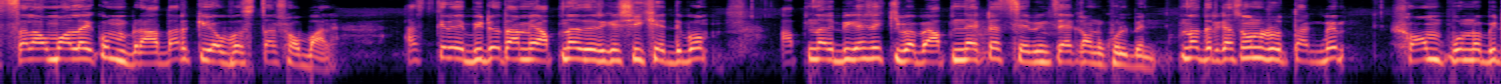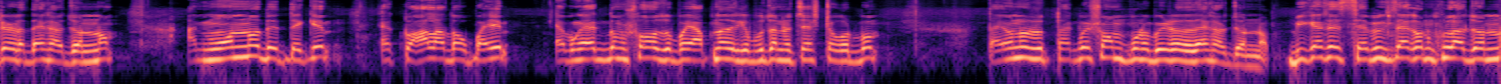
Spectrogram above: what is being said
আসসালামু আলাইকুম ব্রাদার, কি অবস্থা সবার? আজকের এই ভিডিওতে আমি আপনাদেরকে শিখিয়ে দেব আপনার বিকাশে কীভাবে আপনি একটা সেভিংস অ্যাকাউন্ট খুলবেন। আপনাদের কাছে অনুরোধ থাকবে সম্পূর্ণ ভিডিওটা দেখার জন্য। আমি অন্যদের থেকে একটু আলাদা উপায়ে এবং একদম সহজ উপায়ে আপনাদেরকে বোঝানোর চেষ্টা করব। তাই অনুরোধ থাকবে সম্পূর্ণ ভিডিওটা দেখার জন্য। বিকাশের সেভিংস অ্যাকাউন্ট খোলার জন্য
